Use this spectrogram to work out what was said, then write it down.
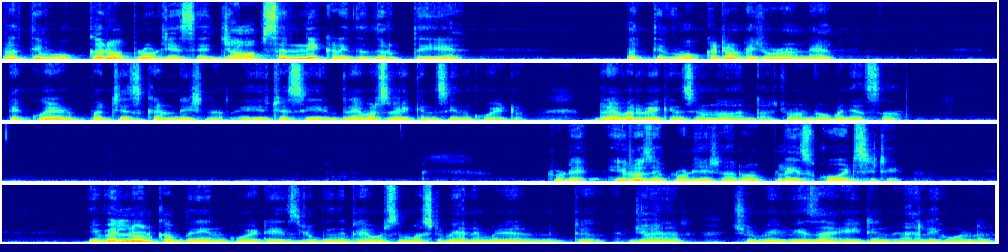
ప్రతి ఒక్కరు అప్లోడ్ చేసే జాబ్స్ అన్నీ ఇక్కడైతే దొరుకుతాయి. ప్రతి ఒక్కటి ఉంటాయి చూడండి. Required purchase conditioner. ఇది వచ్చేసి drivers vacancy in Kuwait. Driver vacancy ఉన్నదంట. చూడండి ఓపెన్ చేస్తా. టుడే ఈరోజు అప్లోడ్ చేసినారు. Place Kuwait city. ఈ well known company in Kuwait is looking drivers must be an immediate joiner should be visa eighteen ahli holder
